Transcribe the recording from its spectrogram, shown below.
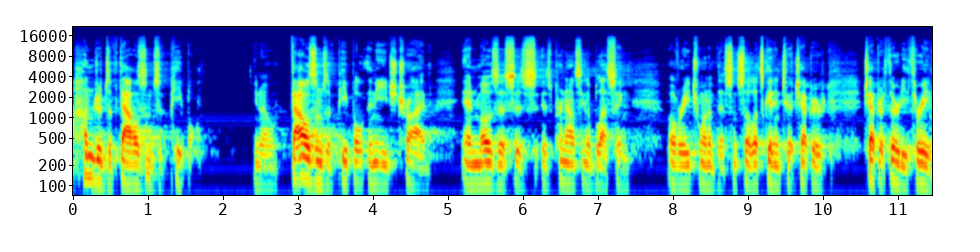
hundreds of thousands of people, you know, thousands of people in each tribe. And Moses is, is pronouncing a blessing over each one of this. And so let's get into it. Chapter, chapter 33.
